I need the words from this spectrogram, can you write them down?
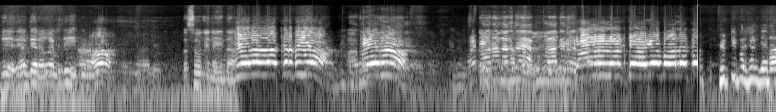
ਦੇ ਦੇ 13 ਲੱਖ ਦੀ? ਹਾਂ। ਦੱਸੋ ਕਿ ਨਹੀਂ ਦਾ? 13 ਲੱਖ ਰੁਪਇਆ 13 17 ਲੱਖ ਦਾ ਹੈ ਕੋਈ ਆ ਕੇ 13 ਲੱਖ ਤੇ ਆ ਗਿਆ ਮਾਲਕ 50% ਦੇ ਨਾ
